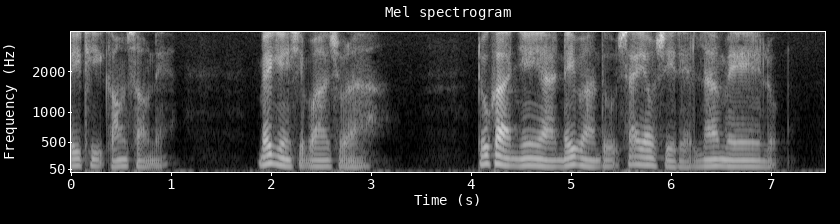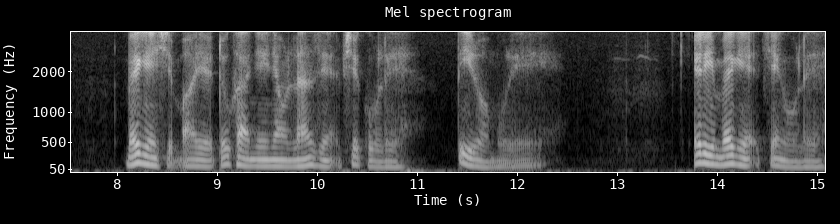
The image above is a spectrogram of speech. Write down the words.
ဒိဋ္ဌိခေါင်းဆောင်တယ်မဲခင်ရှိပါဆိုတာဒုက္ခငြိမ်းရာနိဗ္ဗာန်သို့ဆက်ရောက်စေတဲ့လမ်းပဲလို့မဲခင်ရှိပါရဲ့ဒုက္ခငြိမ်းချောင်းလမ်းစဉ်အဖြစ်ကိုလည်းသိတော်မူတယ်အဲ့ဒီမဲခင်အကျင့်ကိုလည်း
